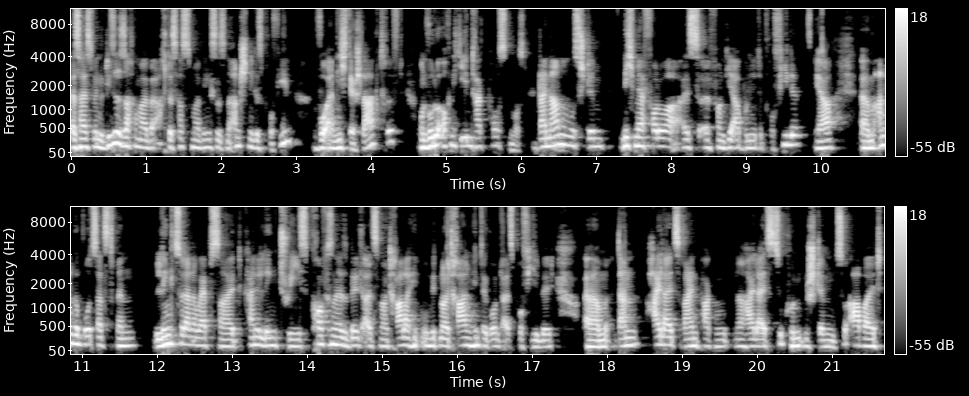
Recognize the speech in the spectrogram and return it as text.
Das heißt, wenn du diese Sachen mal beachtest, hast du mal wenigstens ein anständiges Profil, wo einem nicht der Schlag trifft und wo du auch nicht jeden Tag posten musst. Dein Name muss stimmen, nicht mehr Follower als äh, von dir abonnierte Profile, ja, ähm, Angebotssatz drin, Link zu deiner Website, keine Linktrees, professionelles Bild als neutraler mit neutralem Hintergrund als Profilbild, ähm, dann Highlights reinpacken, ne, Highlights zu Kundenstimmen, zu Arbeit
